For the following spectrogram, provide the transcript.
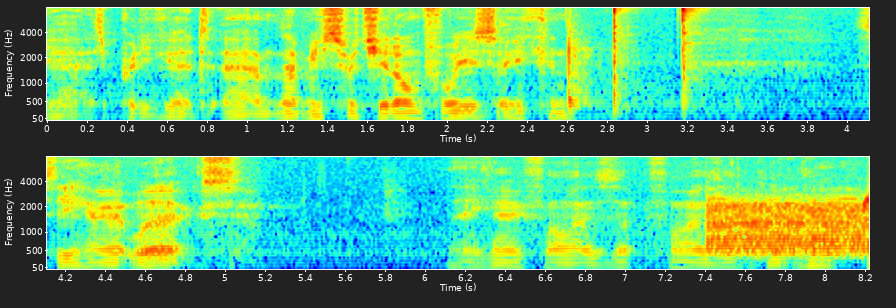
yeah, it's pretty good. Um, let me switch it on for you so you can see how it works. There you go, fires up, fires up like that.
